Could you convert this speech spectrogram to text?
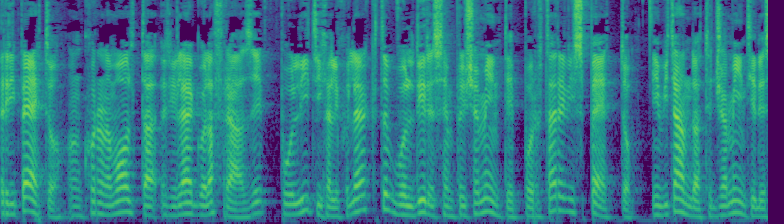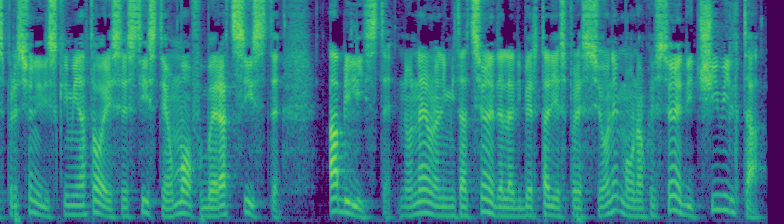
Ripeto, ancora una volta rileggo la frase, politically correct vuol dire semplicemente portare rispetto, evitando atteggiamenti ed espressioni discriminatorie, sessiste, omofobe, razziste, abiliste. Non è una limitazione della libertà di espressione, ma una questione di civiltà.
